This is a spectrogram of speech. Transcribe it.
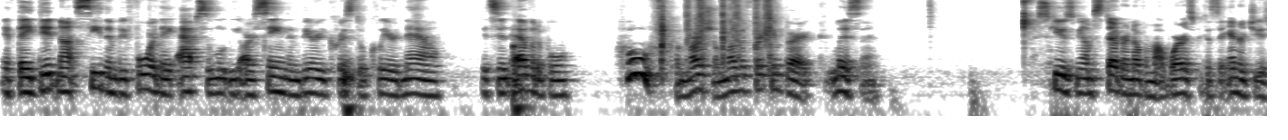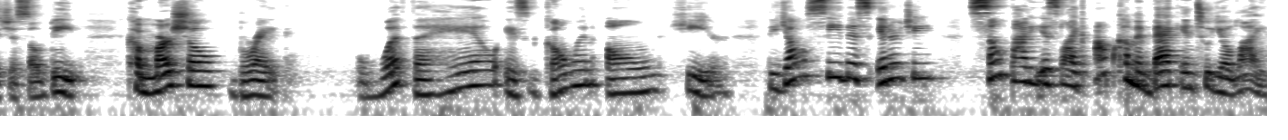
If they did not see them before, they absolutely are seeing them very crystal clear now. It's inevitable. Whew, commercial mother freaking break. Listen. Excuse me, I'm stuttering over my words because the energy is just so deep. Commercial break. What the hell is going on here? Do y'all see this energy? Somebody is like, I'm coming back into your life.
